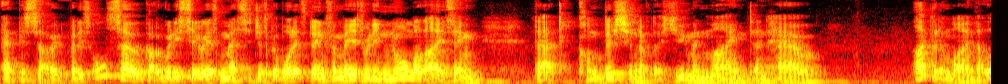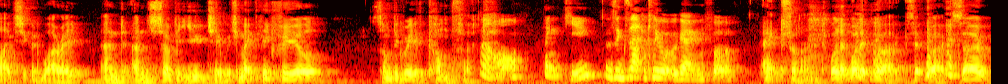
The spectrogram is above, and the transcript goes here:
episode, but it's also got really serious messages. But what it's doing for me is really normalizing that condition of the human mind and how I've got a mind that likes a good worry, and, and so do you too, which makes me feel some degree of comfort. Oh, thank you. That's exactly what we're going for. Excellent. Well, it, well, it works. It works. So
